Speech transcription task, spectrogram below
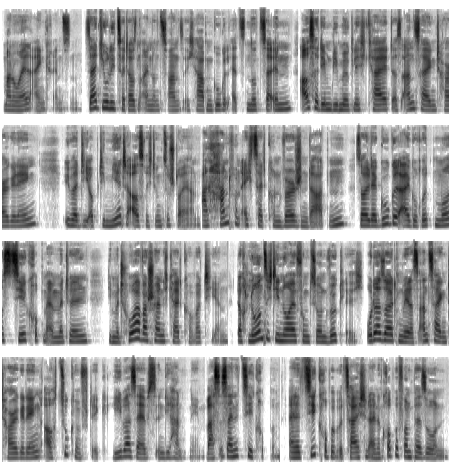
manuell eingrenzen. Seit Juli 2021 haben Google Ads NutzerInnen außerdem die Möglichkeit, das Anzeigen-Targeting über die optimierte Ausrichtung zu steuern. Anhand von Echtzeit-Conversion-Daten soll der Google-Algorithmus Zielgruppen ermitteln, die mit hoher Wahrscheinlichkeit konvertieren. Doch lohnt sich die neue Funktion wirklich? Oder sollten wir das Anzeigen-Targeting auch zukünftig lieber selbst in die Hand nehmen? Was ist eine Zielgruppe? Eine Zielgruppe bezeichnet eine Gruppe von Personen,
